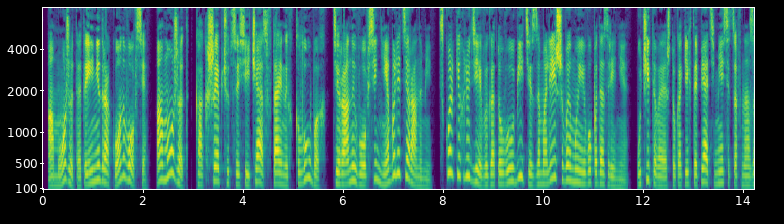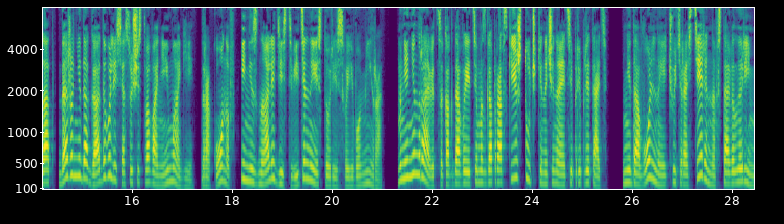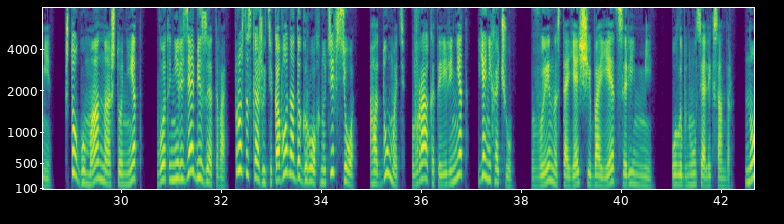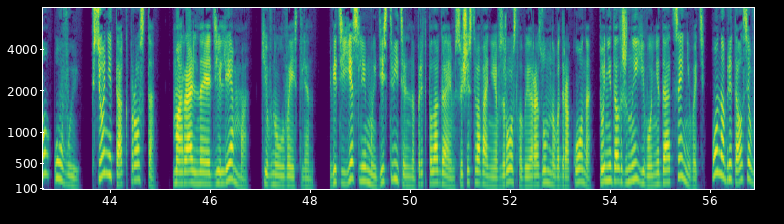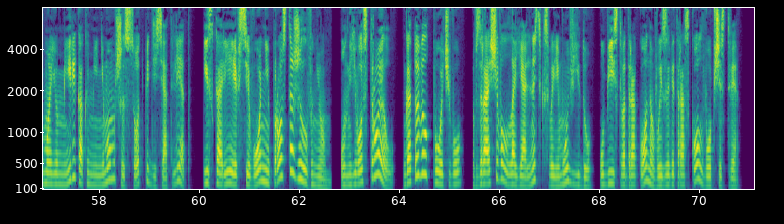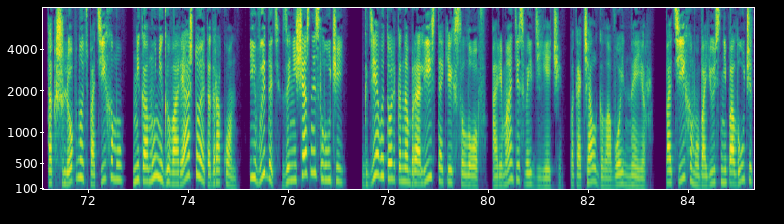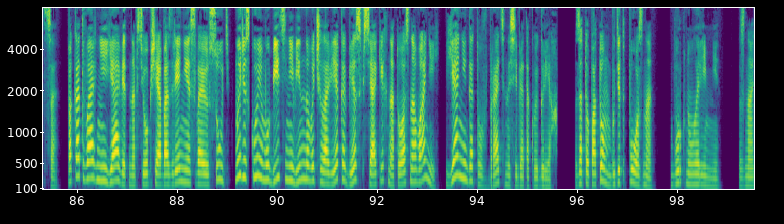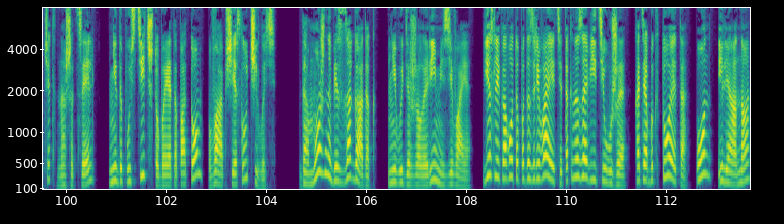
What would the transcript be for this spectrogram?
А может, это и не дракон вовсе. А может, как шепчутся сейчас в тайных клубах, тираны вовсе не были тиранами. Скольких людей вы готовы убить из-за малейшего моего подозрения? Учитывая, что каких-то пять месяцев назад даже не догадывались о существовании магии, драконов и не знали действительной истории своего мира. Мне не нравится, когда вы эти мозгоправские штучки начинаете приплетать. Недовольно и чуть растерянно вставила Римми. Что гуманно, а что нет? Вот нельзя без этого. Просто скажите, кого надо грохнуть, и все. А думать, враг это или нет, я не хочу. Вы настоящий боец, Римми, улыбнулся Александр. Но, увы, все не так просто. Моральная дилемма, кивнул Вейстлин. Ведь если мы действительно предполагаем существование взрослого и разумного дракона, то не должны его недооценивать. Он обретался в моем мире как минимум 650 лет. И, скорее всего, не просто жил в нем. Он его строил, готовил почву, взращивал лояльность к своему виду. Убийство дракона вызовет раскол в обществе. Так шлепнуть по-тихому, никому не говоря, что это дракон, и выдать за несчастный случай, «Где вы только набрались таких слов о ремонте своей дьечи?» — покачал головой Нейр. «По-тихому, боюсь, не получится. Пока тварь не явит на всеобщее обозрение свою суть, мы рискуем убить невинного человека без всяких на то оснований. Я не готов брать на себя такой грех. Зато потом будет поздно», — буркнула Римми. «Значит, наша цель — не допустить, чтобы это потом вообще случилось». «Да можно без загадок?» Не выдержала Риме, зевая. «Если кого-то подозреваете, так назовите уже. Хотя бы кто это, он или она?»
